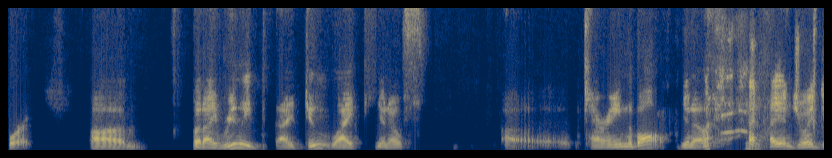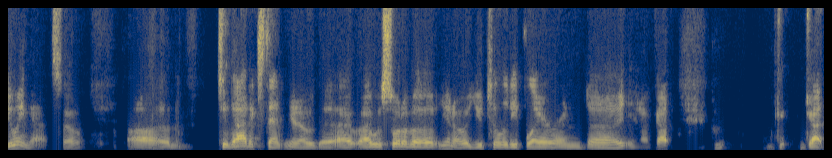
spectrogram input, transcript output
for it. Um, but I really, I do like, you know, uh, carrying the ball. You know, hmm. I enjoy doing that. So um, to that extent, you know, I, I, was sort of a you know a utility player, and uh, you know got got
